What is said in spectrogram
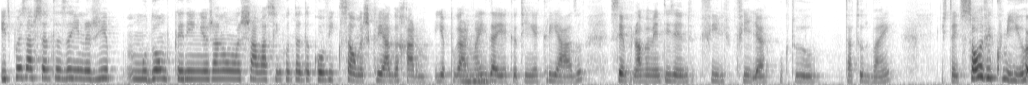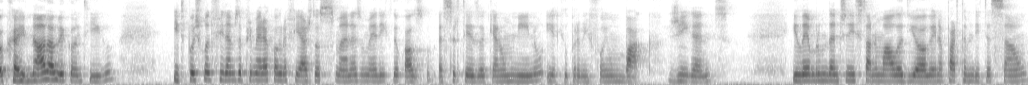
E depois às tantas a energia mudou um bocadinho, eu já não achava assim com tanta convicção, mas queria agarrar-me e apegar-me à ideia que eu tinha criado, sempre novamente dizendo, filho, filha, o que tu está tudo bem, isto tem só a ver comigo, ok? Nada a ver contigo. E depois quando fizemos a primeira ecografia às 12 semanas, o médico deu quase a certeza que era um menino e aquilo para mim foi um baque gigante. E lembro-me de antes disso estar numa aula de yoga e na parte da meditação,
